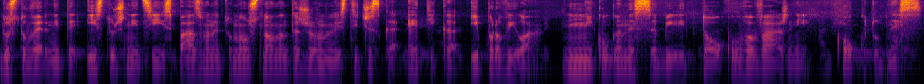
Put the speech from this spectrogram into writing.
Достоверните източници и спазването на основната журналистическа етика и правила никога не са били толкова важни, колкото днес.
